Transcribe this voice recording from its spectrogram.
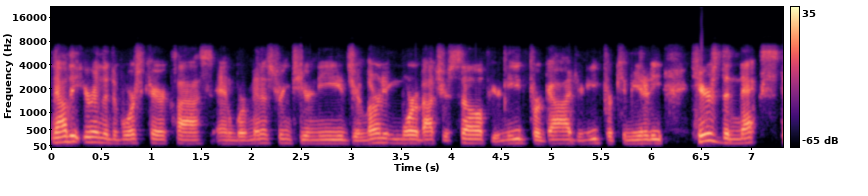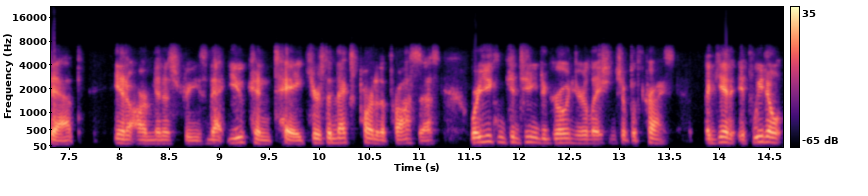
now that you're in the divorce care class and we're ministering to your needs, you're learning more about yourself, your need for God, your need for community. Here's the next step in our ministries that you can take. Here's the next part of the process where you can continue to grow in your relationship with Christ. Again, if we don't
